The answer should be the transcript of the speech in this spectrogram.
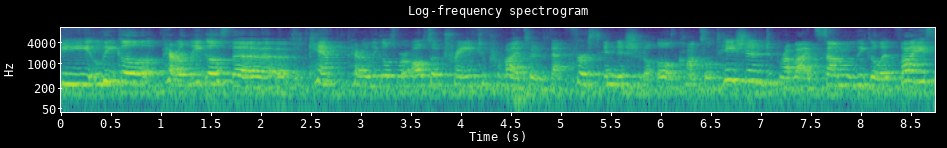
the legal paralegals, the camp paralegals were also trained to provide sort of that first initial consultation, to provide some legal advice,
